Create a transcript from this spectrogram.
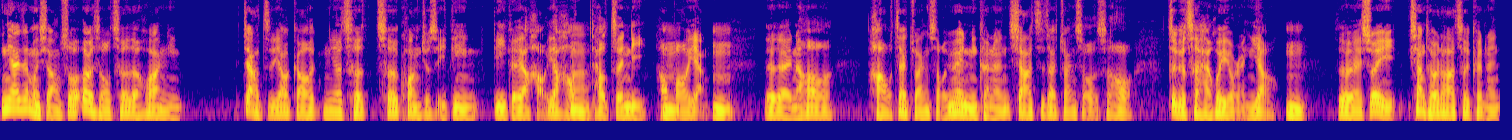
应该这么想说，二手车的话你。价值要高，你的车车况就是一定第一个要好，要好好整理、好保养，嗯，对不对？然后好再转手，因为你可能下次再转手的时候，这个车还会有人要，嗯，对不对？所以像 Toyota 的车，可能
